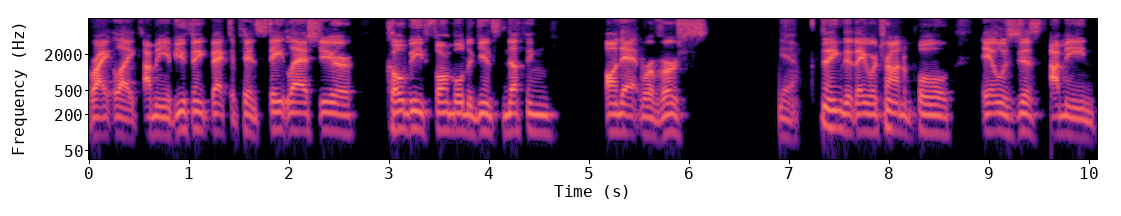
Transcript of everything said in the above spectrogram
right? Like, I mean, if you think back to Penn State last year, Kobe fumbled against nothing on that reverse Yeah. thing that they were trying to pull. It was just, I mean,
